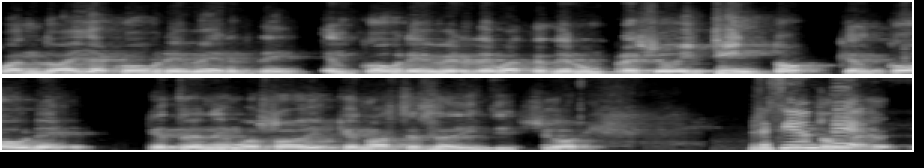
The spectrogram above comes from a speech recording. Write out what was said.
cuando haya cobre verde, el cobre verde va a tener un precio distinto que el cobre que tenemos hoy, que no hace esa distinción. Presidente,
